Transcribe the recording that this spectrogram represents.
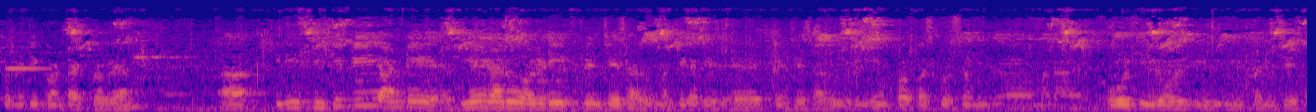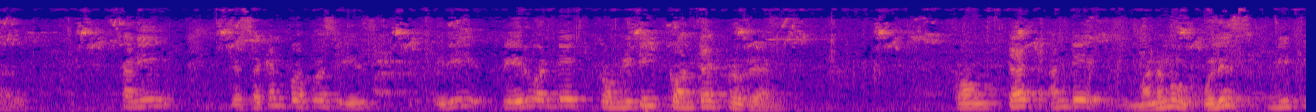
కమ్యూనిటీ కాంటాక్ట్ ప్రోగ్రామ్ ఇది సిసిపి అంటే సిఐ గారు ఆల్రెడీ ఎక్స్ప్లెయిన్ చేశారు మంచిగా ఎక్స్ప్లెయిన్ చేశారు. ఇది ఏం పర్పస్ కోసం మన కోర్ట్ హీరో ఈ ఈ పని చేశారు. కానీ ద సెకండ్ పర్పస్ ఈజ్ ఇది పేరు అంటే కమ్యూనిటీ కాంటాక్ట్ ప్రోగ్రామ్ కాంటాక్ట్ అంటే మనము పోలీస్ మీకు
